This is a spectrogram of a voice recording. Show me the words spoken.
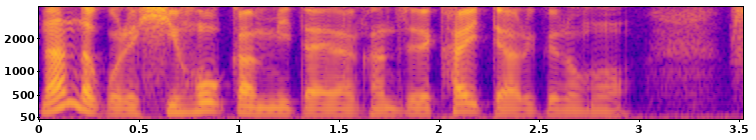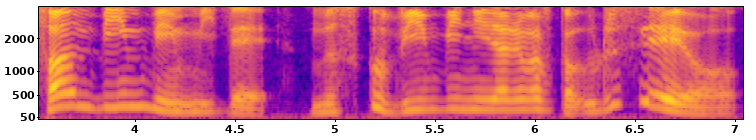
なんだこれ秘宝館みたいな感じで書いてあるけども。ファンビンビン見て息子ビンビンになりますか？うるせえよ。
